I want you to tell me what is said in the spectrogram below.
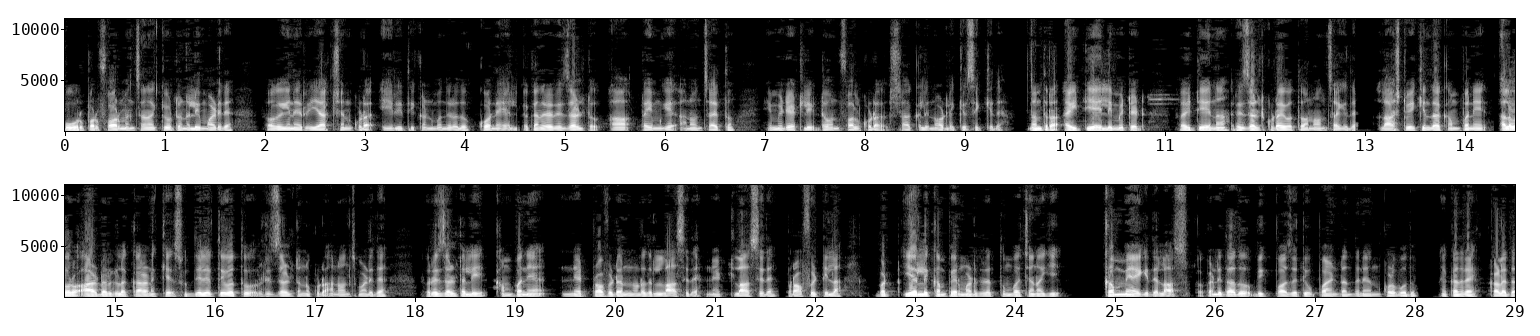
ಪೂರ್ ಪರ್ಫಾರ್ಮೆನ್ಸ್ ಅನ್ನ Q2 ನಲ್ಲಿ ಮಾಡಿದೆ. ಹಾಗಾಗಿ ರಿಯಾಕ್ಷನ್ ಕೂಡ ಈ ರೀತಿ ಕಂಡು ಬಂದಿರೋದು ಕೊನೆಯಲ್ಲಿ. ಯಾಕಂದ್ರೆ ರಿಸಲ್ಟ್ ಆ ಟೈಮ್ಗೆ ಅನೌನ್ಸ್ ಆಯಿತು. ಇಮಿಡಿಯೇಟ್ಲಿ ಡೌನ್ ಫಾಲ್ ಕೂಡ ಸ್ಟಾಕ್ ಅಲ್ಲಿ ನೋಡ್ಲಿಕ್ಕೆ ಸಿಕ್ಕಿದೆ. ನಂತರ I T I limited I T ಐನ ರಿಸಲ್ಟ್ ಕೂಡ ಇವತ್ತು ಅನೌನ್ಸ್ ಆಗಿದೆ. ಲಾಸ್ಟ್ ವೀಕ್ ಇಂದ ಕಂಪನಿ ಹಲವಾರು ಆರ್ಡರ್ಗಳ ಕಾರಣಕ್ಕೆ ಸುದ್ದಿಯಲ್ಲಿತ್ತು. ಇವತ್ತು ರಿಸಲ್ಟ್ ಅನ್ನು ಕೂಡ ಅನೌನ್ಸ್ ಮಾಡಿದೆ. ರಿಸಲ್ಟ್ ಅಲ್ಲಿ ಕಂಪನಿಯ ನೆಟ್ ಪ್ರಾಫಿಟ್ ಅನ್ನು ನೋಡಿದ್ರೆ ಲಾಸ್ ಇದೆ. ನೆಟ್ ಲಾಸ್ ಇದೆ. ಪ್ರಾಫಿಟ್ ಇಲ್ಲ. ಬಟ್ ಇಯರ್ಲಿ ಕಂಪೇರ್ ಮಾಡಿದ್ರೆ ತುಂಬಾ ಚೆನ್ನಾಗಿ ಕಮ್ಮಿ ಆಗಿದೆ ಲಾಸ್ ಖಂಡಿತ ಅದು ಬಿಗ್ ಪಾಸಿಟಿವ್ ಪಾಯಿಂಟ್ ಅಂತಾನೆ ಅನ್ಕೊಳ್ಬಹುದು ಯಾಕಂದ್ರೆ ಕಳೆದ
